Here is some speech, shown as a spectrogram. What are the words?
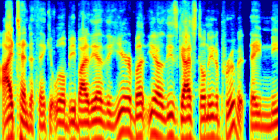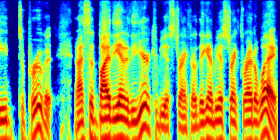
I tend to think it will be by the end of the year, but you know, these guys still need to prove it. They need to prove it. And I said by the end of the year, it could be a strength. Are they going to be a strength right away?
